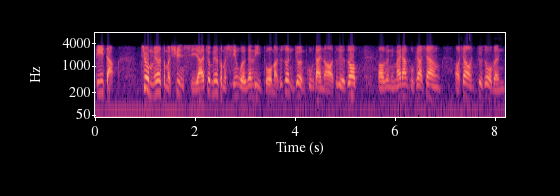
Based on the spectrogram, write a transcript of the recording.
低档就没有什么讯息啊，就没有什么新闻跟利多嘛，所以说你就很孤单哦。这个有时候哦，你买档股票，像哦像就是说我们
